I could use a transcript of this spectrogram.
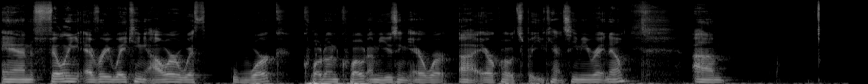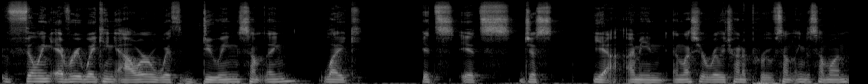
And filling every waking hour with work, quote unquote, I'm using air, uh, air quotes, but you can't see me right now. Um, filling every waking hour with doing something like it's it's just yeah, I mean, unless you're really trying to prove something to someone,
